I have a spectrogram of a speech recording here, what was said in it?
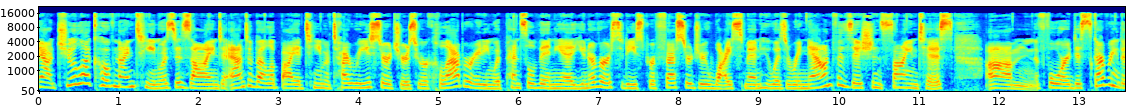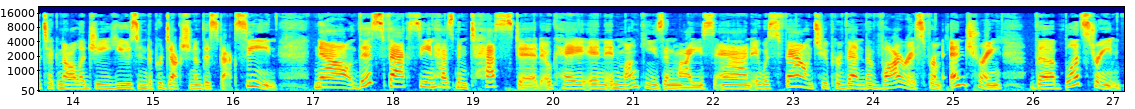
Now, Chula COVID 19 was designed and developed by a team of Thai researchers who are collaborating with Pennsylvania University's Professor Drew Weissman, who was a renowned physician scientist um, for discovering the technology used in the production of this vaccine. Now, this vaccine has been tested, okay, in, in monkeys and mice, and it was found to prevent the virus from entering the bloodstream.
